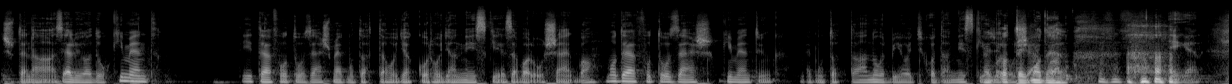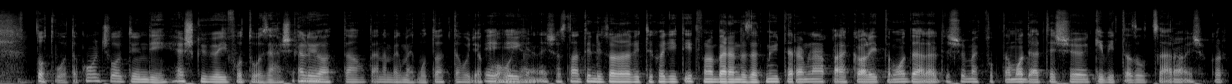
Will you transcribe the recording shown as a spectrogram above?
és utána az előadó kiment, tételfotózás megmutatta, hogy akkor hogyan néz ki ez a valóságban. Modellfotózás, kimentünk, megmutatta a Norbi, hogy hogyan néz ki a valóságban. Ott egy modell. Igen. Ott volt a Koncsol Tündi, esküvői fotózás, előadta, utána meg megmutatta, hogy akkor I- hogyan. Igen, és aztán Tündit oda vittük, hogy itt, itt van a berendezett műterem lápákkal, itt a modellet, és ő megfogta a modellt, és kivitte az utcára, és akkor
